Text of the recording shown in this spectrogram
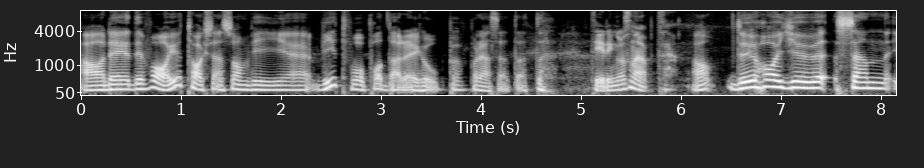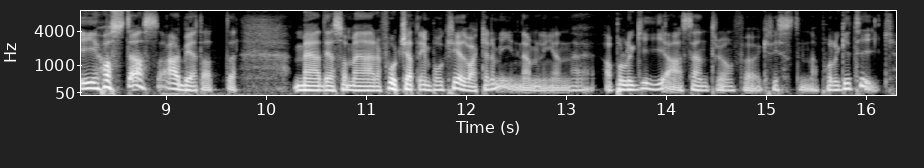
Ja, det, det var ju ett tag sedan som vi, eh, vi två poddade ihop på det här sättet. Tiden går snabbt. Ja, du har ju sedan i höstas arbetat med det som är fortsättning på Credoakademin, nämligen eh, Apologia, Centrum för kristen apologetik.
